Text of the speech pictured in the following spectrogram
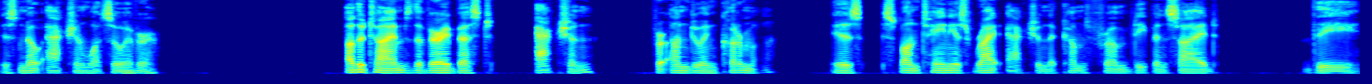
is no action whatsoever. Other times, the very best action for undoing karma is spontaneous right action that comes from deep inside the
